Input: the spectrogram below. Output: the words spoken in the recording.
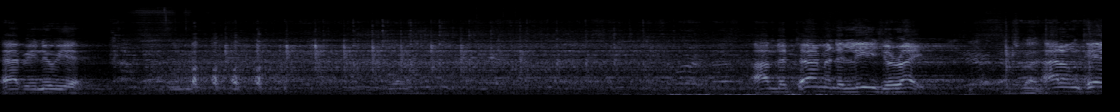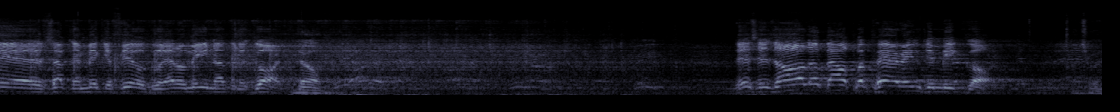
Happy New Year. I'm determined to lead you right. That's right. I don't care if something make you feel good. That don't mean nothing to God. No. This is all about preparing to meet God. That's right.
